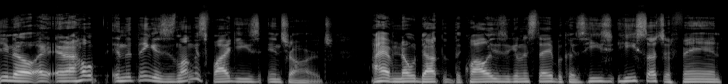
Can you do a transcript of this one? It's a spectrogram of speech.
you know, and I hope. And the thing is, as long as Feige's in charge, I have no doubt that the qualities are gonna stay because he's he's such a fan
